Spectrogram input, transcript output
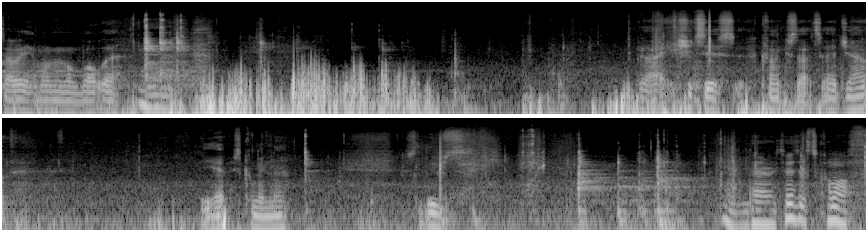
Sorry, I'm on the wrong bolt there. Yeah. Right, you should see this crank start to edge out. Yeah, it's coming now. It's loose. And there it is. It's come off.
